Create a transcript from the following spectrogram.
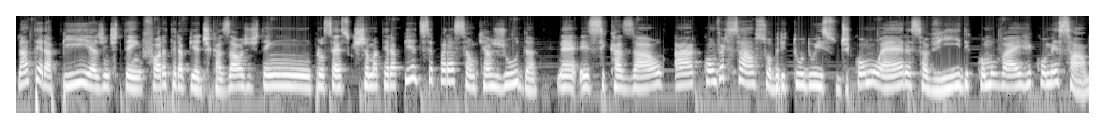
Na terapia, a gente tem, fora a terapia de casal, a gente tem um processo que chama terapia de separação, que ajuda né, esse casal a conversar sobre tudo isso, de como era essa vida e como vai recomeçar.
